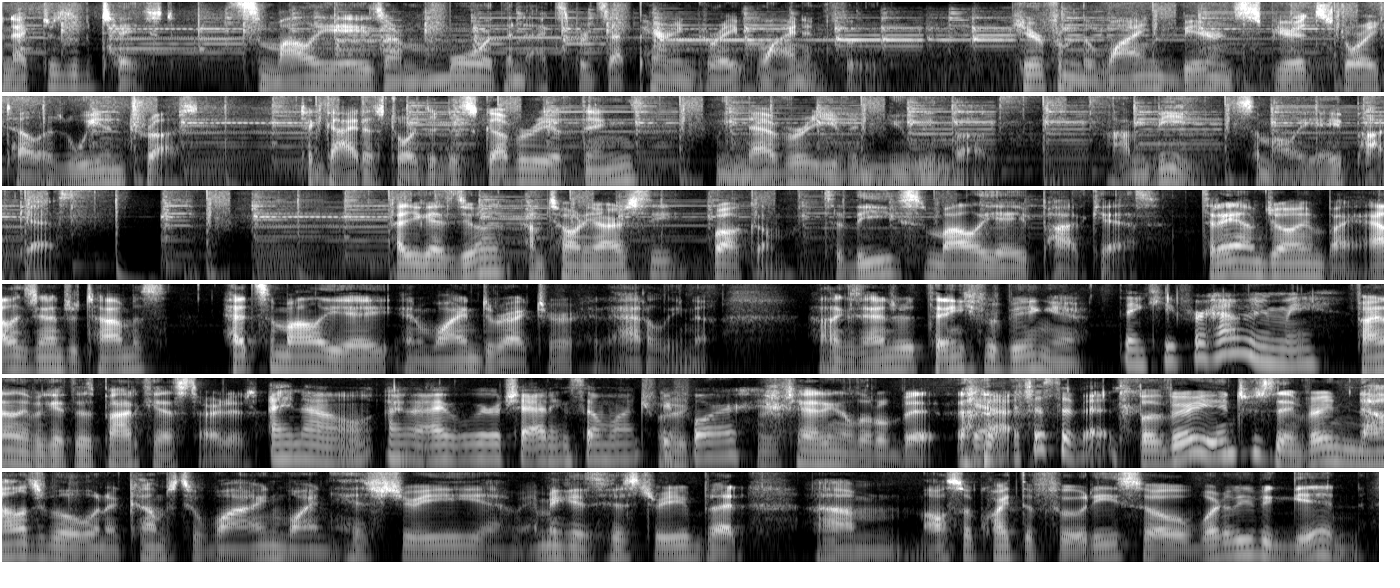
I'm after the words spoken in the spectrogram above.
Connectors of taste, sommeliers are more than experts at pairing great wine and food. Hear from the wine, beer, and spirit storytellers we entrust to guide us towards the discovery of things we never even knew we loved on the Sommelier Podcast. How you guys doing? I'm Tony Arce. Welcome to the Sommelier Podcast. Today I'm joined by Alexandra Thomas, head sommelier and wine director at Adalina. Alexandra, thank you for being here. Thank you for having me. Finally, we get this podcast started. I know. I, I we were chatting so much We were- before. We were chatting a little bit. yeah, just a bit. but very interesting, very knowledgeable when it comes to wine, wine history, I mean, America's history, but um, also quite the foodie. So, where do we begin?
